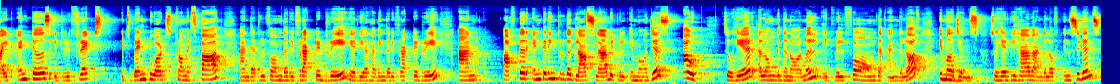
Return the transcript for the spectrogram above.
light enters it refracts it's bent towards from its path and that will form the refracted ray here we are having the refracted ray and after entering through the glass slab it will emerges out so here along with the normal it will form the angle of emergence. So here we have angle of incidence.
